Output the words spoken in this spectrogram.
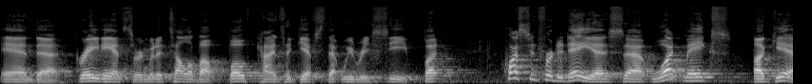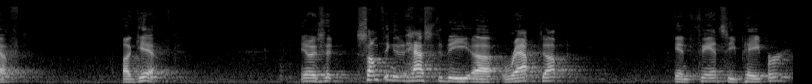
And uh, great answer. I'm going to tell about both kinds of gifts that we receive. But question for today is uh, what makes a gift a gift? You know, is it something that has to be uh, wrapped up in fancy paper?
